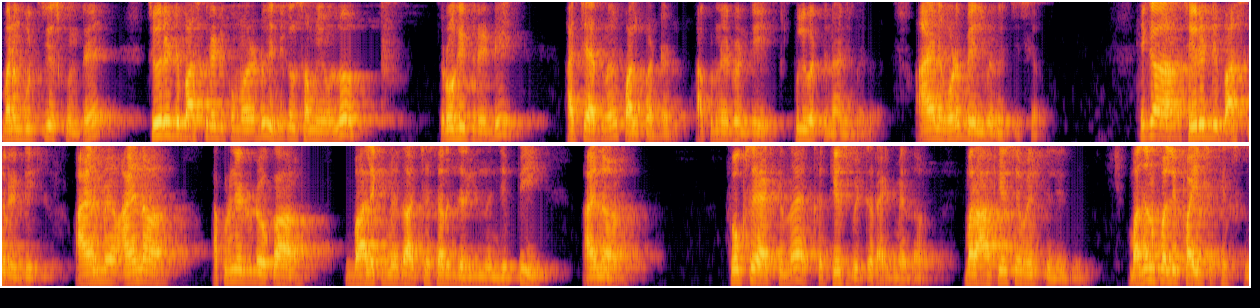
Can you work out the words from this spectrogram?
మనం గుర్తు చేసుకుంటే చివరెడ్డి భాస్కర్ రెడ్డి కుమారుడు ఎన్నికల సమయంలో రోహిత్ రెడ్డి హత్యాయత్నానికి పాల్పడ్డాడు. అక్కడ ఉన్నటువంటి పులివర్తి నాని మీద. ఆయన కూడా బెయిల్ మీద వచ్చేసారు. ఇక చేరెడ్డి భాస్కర్ రెడ్డి ఆయన ఆయన అక్కడున్నటువంటి ఒక బాలిక మీద అత్యాచారం జరిగిందని చెప్పి ఆయన ఫోక్సో యాక్ట్ కింద కేసు పెట్టారు ఆయన మీద. మరి ఆ కేసు ఏమైంది తెలియదు మదనపల్లి ఫైల్స్ కేసు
